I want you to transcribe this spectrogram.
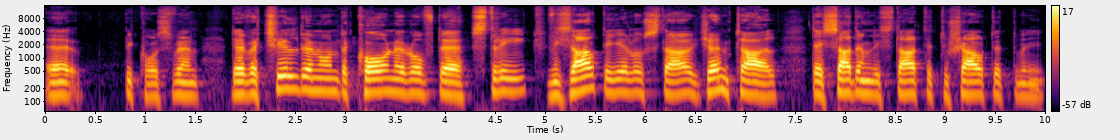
Uh, because when there were children on the corner of the street without the yellow star, Gentile, they suddenly started to shout at me,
